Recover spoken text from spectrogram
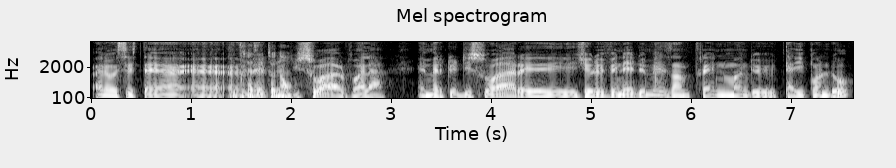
Alors, c'était un, un, un très mercredi étonnant. soir, voilà. Un mercredi soir, et je revenais de mes entraînements de taekwondo.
